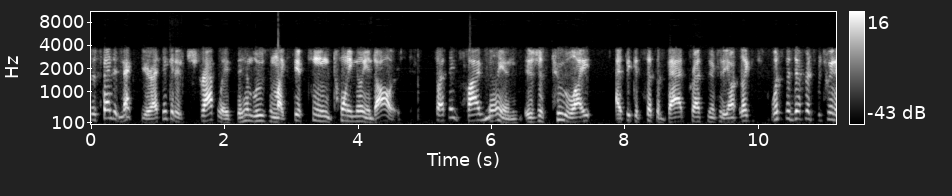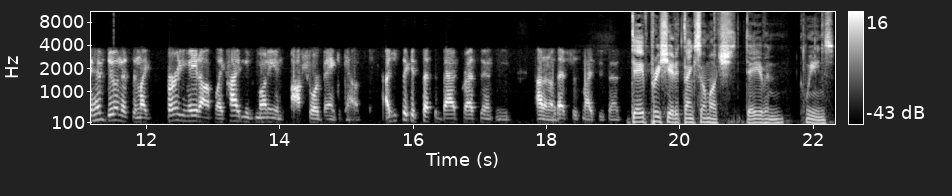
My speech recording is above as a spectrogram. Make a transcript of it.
suspended next year, I think it extrapolates to him losing like fifteen, twenty million dollars. So I think five million is just too light. I think it sets a bad precedent for the like. what's the difference between him doing this and like Bernie Madoff like hiding his money in offshore bank accounts? I just think it sets a bad precedent, and I don't know. That's just my two cents. Dave, appreciate it. Thanks so much, Dave in Queens,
